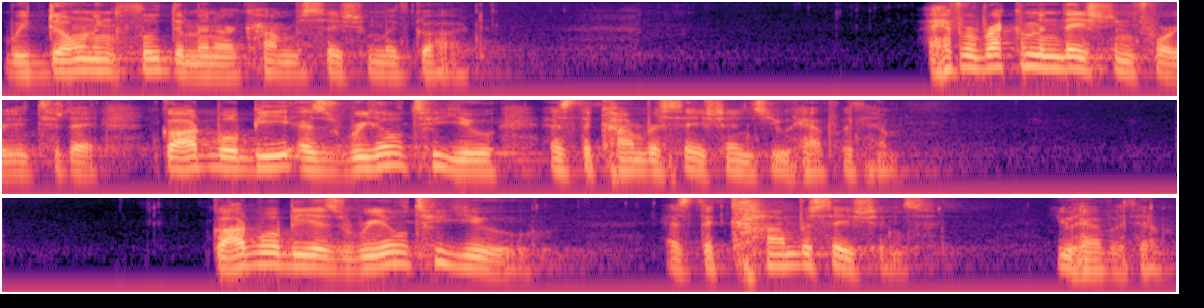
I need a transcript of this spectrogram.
We don't include them in our conversation with God. I have a recommendation for you today. God will be as real to you as the conversations you have with Him. God will be as real to you as the conversations you have with Him.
